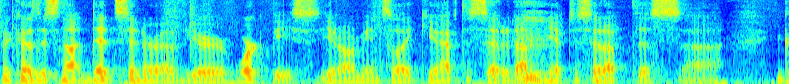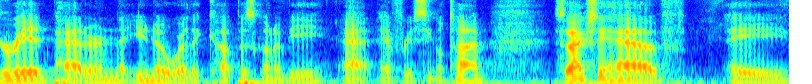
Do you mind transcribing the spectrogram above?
because it's not dead center of your workpiece. You know what I mean? So like you have to set it up. and You have to set up this uh, grid pattern that you know where the cup is going to be at every single time. So I actually have a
